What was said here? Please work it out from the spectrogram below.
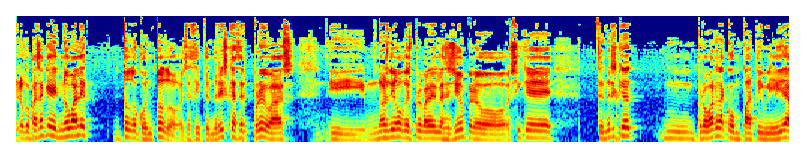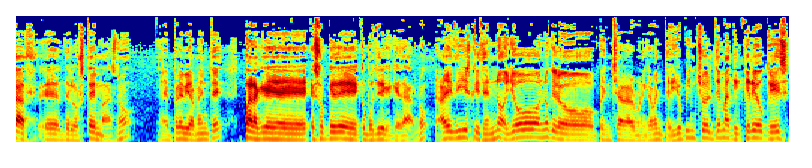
lo que pasa que no vale todo con todo. Es decir, tendréis que hacer pruebas. Y no os digo que os preparéis la sesión, pero sí que tendréis que mm, probar la compatibilidad eh, de los temas, ¿no? Eh, previamente para que eso quede como tiene que quedar, ¿no? Hay días que dicen, no, yo no quiero pinchar armónicamente, yo pincho el tema que creo que es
